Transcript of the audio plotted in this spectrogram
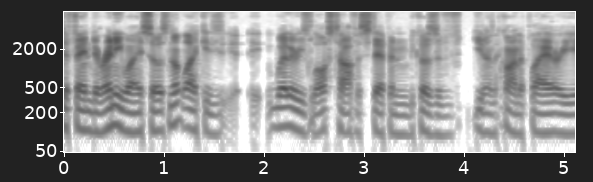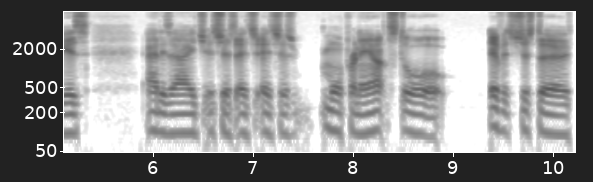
defender anyway. So it's not like he's whether he's lost half a step and because of you know the kind of player he is at his age, it's just it's it's just more pronounced, or if it's just a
